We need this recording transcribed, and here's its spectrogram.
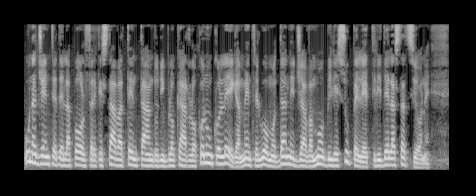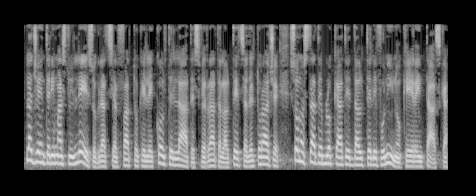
un agente della Polfer che stava tentando di bloccarlo con un collega mentre l'uomo danneggiava mobili e suppellettili della stazione. L'agente è rimasto illeso grazie al fatto che le coltellate sferrate all'altezza del torace sono state bloccate dal telefonino che era in tasca.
